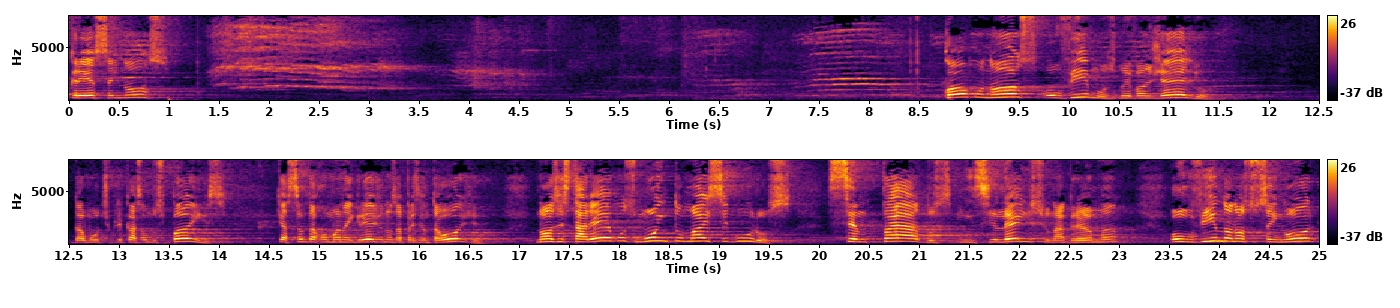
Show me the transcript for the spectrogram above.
cresça em nós. Como nós ouvimos no Evangelho da multiplicação dos pães, que a Santa Romana Igreja nos apresenta hoje, nós estaremos muito mais seguros, sentados em silêncio na grama, ouvindo a nosso Senhor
